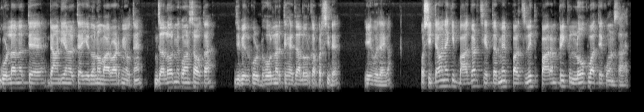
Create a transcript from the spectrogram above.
गुड़ला नृत्य है, डांडिया नृत्य है, ये दोनों मारवाड़ में होते हैं। जालोर में कौन सा होता है? जी, बिल्कुल, ढोल नृत्य है, जालोर का प्रसिद्ध है। ये हो जाएगा। और सिटावन है कि बागड़ क्षेत्र में प्रचलित पारंपरिक लोकवाद्य कौन सा है?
